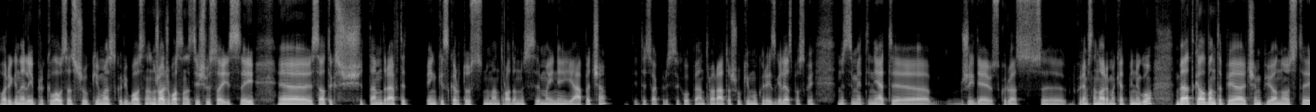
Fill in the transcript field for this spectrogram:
originaliai priklausęs šaukimas, kurį Bostonas, nu žodžiu, Bostonas tai iš viso, jisai e, Celtics šitam draftė penkis kartus, nu man atrodo, nusimainė į apačią. Tai tiesiog prisikaupė antro rato šaukimų, kuriais galės paskui nusimetinėti žaidėjus, kuriuos, e, kuriems nenori mokėti pinigų. Bet kalbant apie čempionus, tai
